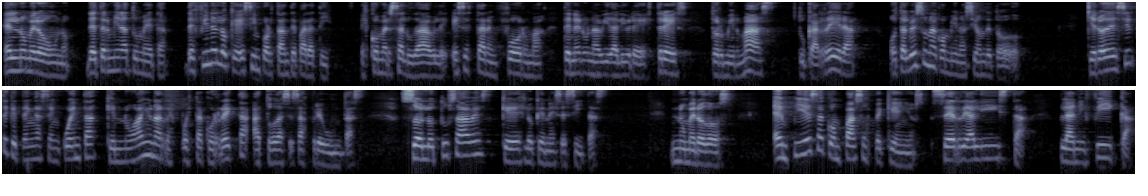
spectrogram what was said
El número uno, determina tu meta. Define lo que es importante para ti. Es comer saludable, es estar en forma, tener una vida libre de estrés, dormir más, tu carrera o tal vez una combinación de todo. Quiero decirte que tengas en cuenta que no hay una respuesta correcta a todas esas preguntas. Solo tú sabes qué es lo que necesitas. Número dos, Empieza con pasos pequeños, sé realista, planifica,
